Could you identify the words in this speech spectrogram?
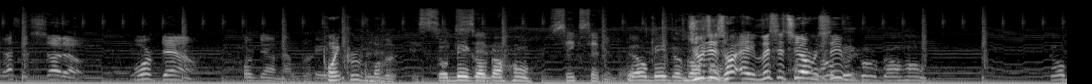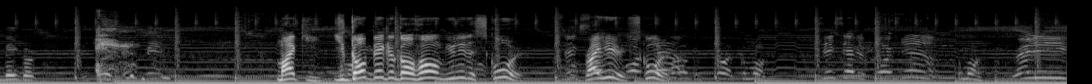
That's a shutout. Fourth down. Fourth down now. Look. Point proven. Look. It's Go six, big or go home. Six seven, bro. Go big or go You home. just heard. Hey, listen to your Go receiver, big or go home. Go big or. Mikey. You go big or go home. You need to score. Six, Right seven, here, fourth score. down. Come on. Six seven, fourth down. Come on. Ready,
